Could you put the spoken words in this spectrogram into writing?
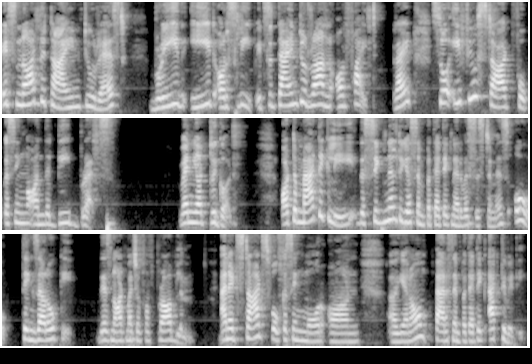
It's not the time to rest breathe eat or sleep. It's the time to run or fight right? So if you start focusing on the deep breaths when you're triggered automatically the signal to your sympathetic nervous system is oh things are okay. There's not much of a problem. And it starts focusing more on uh, you know parasympathetic activity.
